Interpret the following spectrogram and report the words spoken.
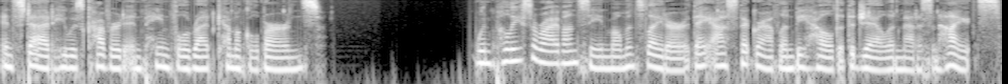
Instead, he was covered in painful red chemical burns. When police arrive on scene moments later, they ask that Gravlin be held at the jail in Madison Heights.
